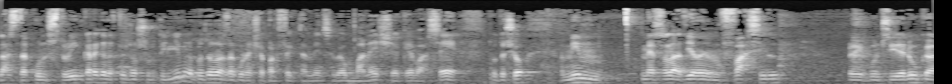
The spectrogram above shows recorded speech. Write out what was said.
l'has de construir, encara que després no surti llibre, però tu l'has de conèixer perfectament, saber on va néixer, què va ser, tot això. A mi m'és relativament fàcil perquè considero que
